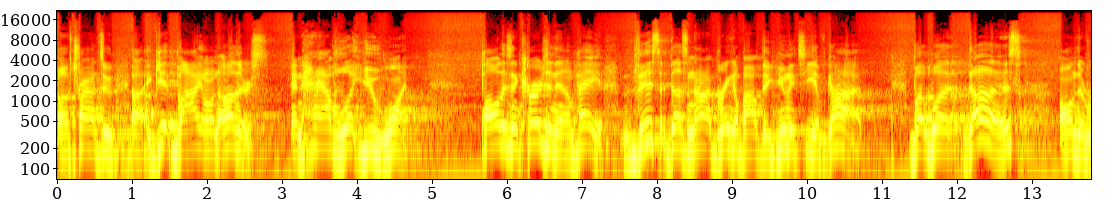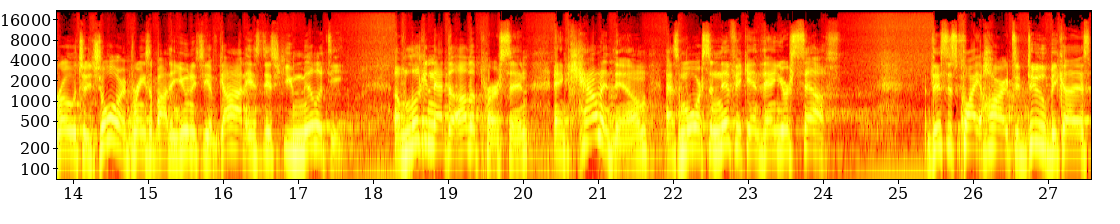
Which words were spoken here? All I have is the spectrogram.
of trying to uh, get by on others and have what you want. Paul is encouraging them hey, this does not bring about the unity of God. But what does on the road to joy brings about the unity of God is this humility of looking at the other person and counting them as more significant than yourself. This is quite hard to do because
